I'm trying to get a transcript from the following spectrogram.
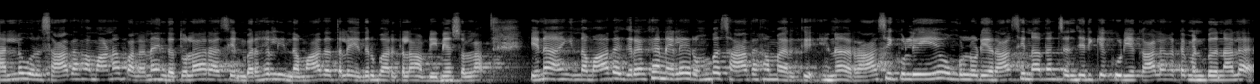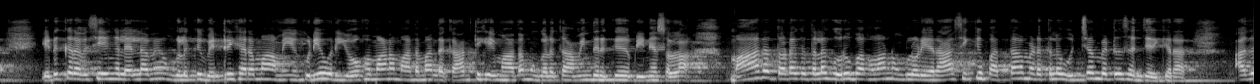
நல்ல ஒரு சாதகமான பலனை இந்த துளாராசி என்பர்கள் இந்த மாதத்தில் எதிர்பார்க்கலாம் அப்படின்னே சொல்லலாம். ஏன்னா இந்த மாத கிரக நிலை ரொம்ப சாதகமாக இருக்குது ஏன்னா ராசிக்குள்ளேயே உங்களுடைய உங்களுடைய ராசிநாதன் சஞ்சரிக்கக்கூடிய காலகட்டம் என்பதனால எடுக்கிற விஷயங்கள் எல்லாமே உங்களுக்கு வெற்றிகரமாக அமையக்கூடிய ஒரு யோகமான மாதமாக அந்த கார்த்திகை மாதம் உங்களுக்கு அமைந்திருக்கு அப்படின்னே சொல்லலாம். மாத தொடக்கத்தில் குரு பகவான் உங்களுடைய ராசிக்கு பத்தாம் இடத்துல உச்சம் பெற்று சஞ்சரிக்கிறார். அது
